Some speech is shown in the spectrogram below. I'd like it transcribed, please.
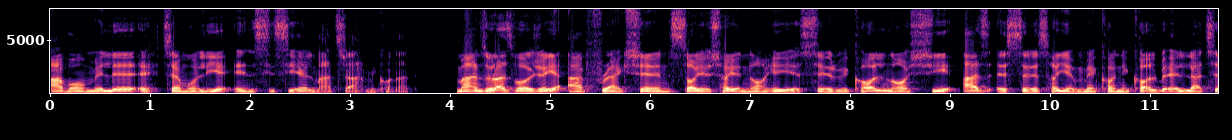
عوامل احتمالی NCCL مطرح می کنند. منظور از واژه abfraction سایش های ناحیه cervical ناشی از استرس های mechanical به علت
